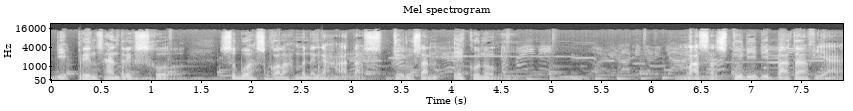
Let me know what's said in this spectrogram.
di Prince Hendrik School, sebuah sekolah menengah atas jurusan ekonomi. Masa studi di Batavia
